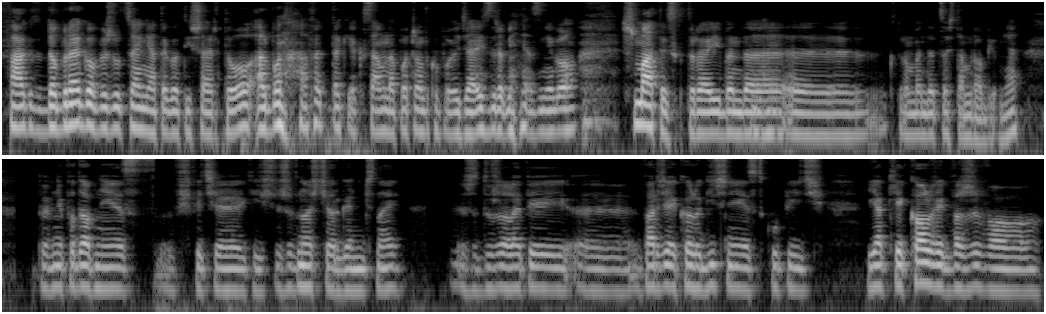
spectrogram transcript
fakt dobrego wyrzucenia tego t-shirtu, albo nawet tak jak sam na początku powiedziałeś, zrobienia z niego szmaty, z której będę, mhm. yy, którą będę coś tam robił, nie? Pewnie podobnie jest w świecie jakiejś żywności organicznej, że dużo lepiej, e, bardziej ekologicznie jest kupić jakiekolwiek warzywo,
